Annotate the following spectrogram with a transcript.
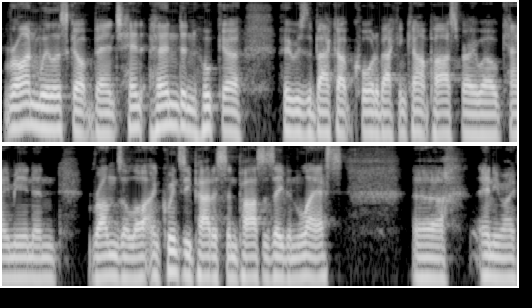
Ryan Willis got benched. Hendon Hooker, who was the backup quarterback and can't pass very well, came in and runs a lot. And Quincy Patterson passes even less. Uh, anyway,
